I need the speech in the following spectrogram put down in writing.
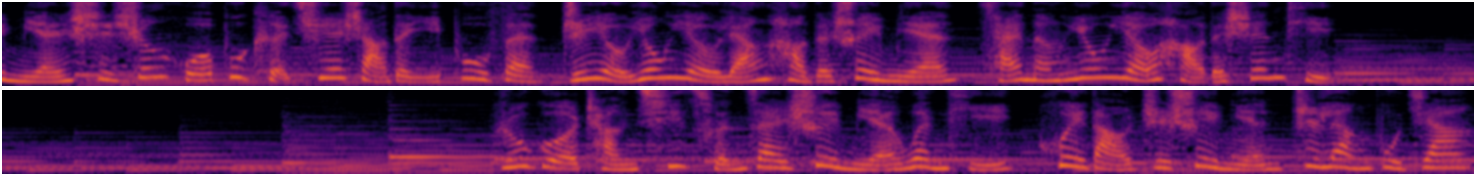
睡眠是生活不可缺少的一部分，只有拥有良好的睡眠，才能拥有好的身体。如果长期存在睡眠问题，会导致睡眠质量不佳，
